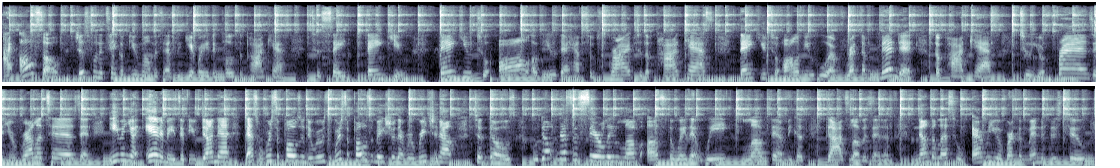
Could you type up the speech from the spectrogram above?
I also just want to take a few moments as we get ready to close the podcast to say thank you. Thank you to all of you that have subscribed to the podcast. Thank you to all of you who have recommended the podcast to your friends and your relatives and even your enemies. If you've done that, that's what we're supposed to do. We're, we're supposed to make sure that we're reaching out to those who don't necessarily love us the way that we love them because God's love is in us. Nonetheless, whoever you have recommended this to,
